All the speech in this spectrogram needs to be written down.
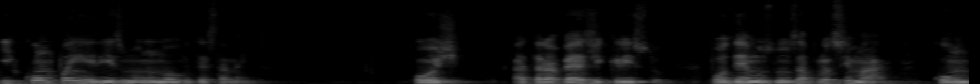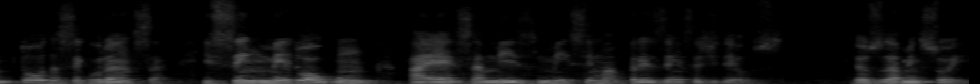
e companheirismo no Novo Testamento. Hoje, através de Cristo, podemos nos aproximar com toda segurança e sem medo algum a essa mesmíssima presença de Deus. Deus os abençoe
